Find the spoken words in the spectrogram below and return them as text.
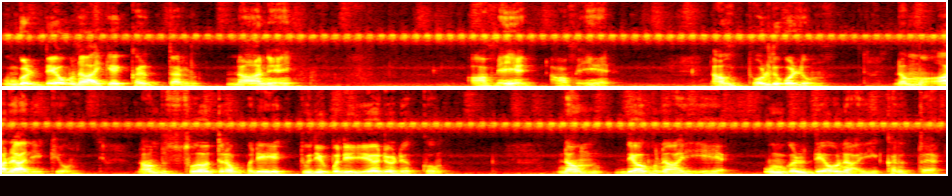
உங்கள் தேவனாகிய கருத்தர் நானே ஆமேன் ஆமேன். நாம் தொழுது கொள்ளும் நம் ஆராதிக்கும் நாம் சுதந்திரப்படி துதிப்படி ஏறெடுக்கும். நம் தேவனாகிய உங்கள் தேவனாகிய கருத்தர்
